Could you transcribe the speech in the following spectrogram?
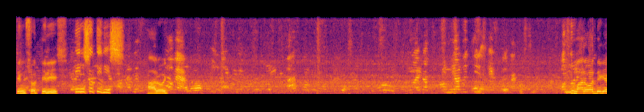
তিনশো তিরিশ। তিনশো তিরিশ। আর ওই তোমার ওদিকে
